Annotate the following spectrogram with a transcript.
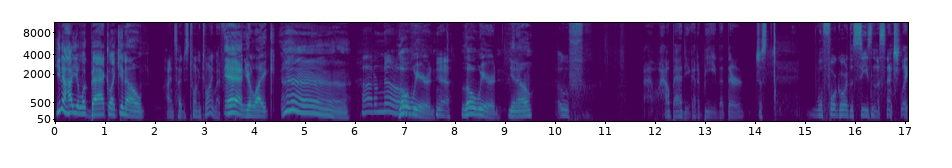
You know how you look back, like you know, Hindsight is 2020, my friend. yeah, and you're like, ah, I don't know. a little weird, a Yeah. little weird. You know, Oof. How- How bad do you got to be that they're just will forego the season essentially?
